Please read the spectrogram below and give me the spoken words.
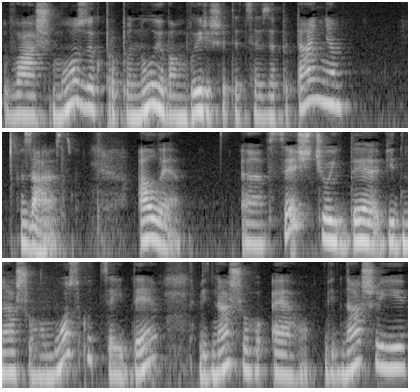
ваш мозок пропонує вам вирішити це запитання зараз. Але е, все, що йде від нашого мозку, це йде від нашого его, від нашої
